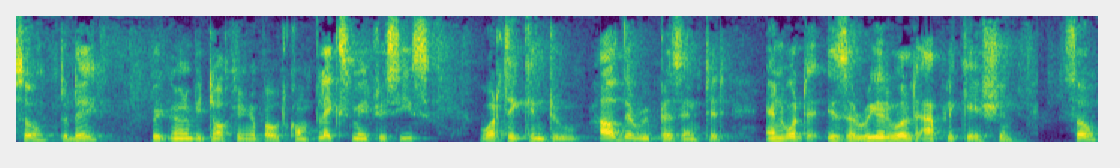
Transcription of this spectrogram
So today we're going to be talking about complex matrices, what they can do, how they're represented, and what is a real world application. So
